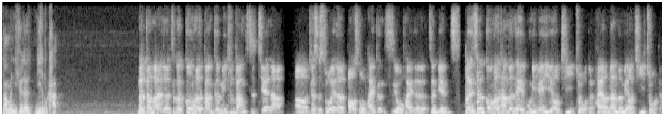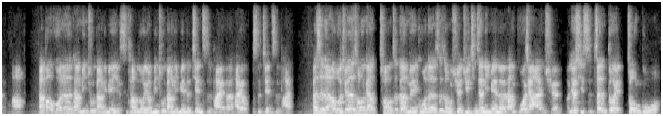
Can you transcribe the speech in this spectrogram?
那么你觉得你怎么看？那当然了，这个共和党跟民主党之间呢，啊，就是所谓的保守派跟自由派的争辩，本身共和党的内部里面也有极左的，还有那么没有极左的啊。那包括呢，那民主党里面也是差不多有民主党里面的建制派呢，还有不是建制派。但是呢，我觉得从两从这个美国的这种选举竞争里面呢，让国家安全，尤其是针对中国、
